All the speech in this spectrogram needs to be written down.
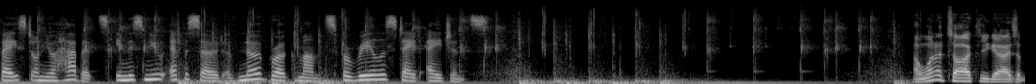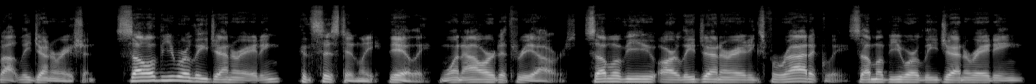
based on your habits in this new episode of No Broke Months for Real Estate Agents. I want to talk to you guys about lead generation. Some of you are lead generating consistently, daily, one hour to three hours. Some of you are lead generating sporadically. Some of you are lead generating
